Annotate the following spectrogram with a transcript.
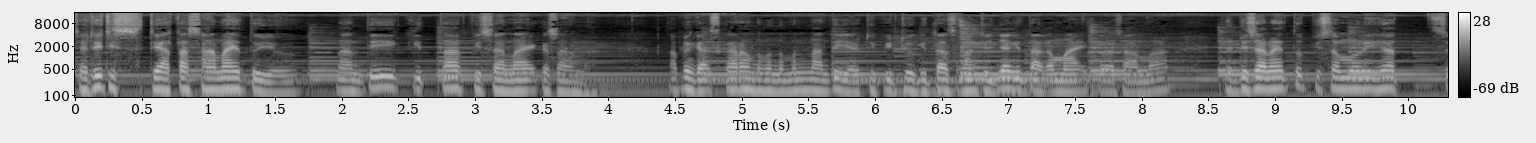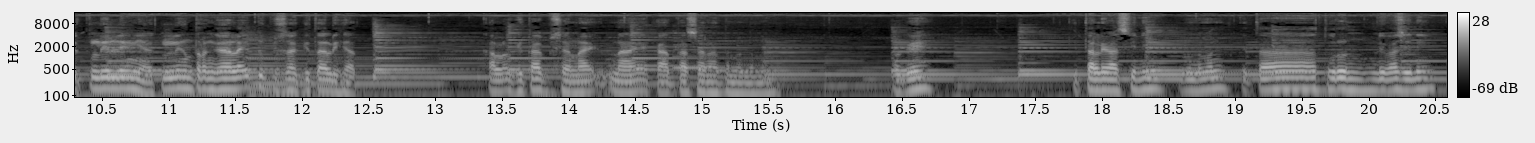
jadi di, di atas sana itu ya nanti kita bisa naik ke sana. Tapi nggak sekarang teman-teman. Nanti ya di video kita selanjutnya kita akan naik ke sana. Dan di sana itu bisa melihat sekelilingnya. Keliling Trenggalek itu bisa kita lihat. Kalau kita bisa naik naik ke atas sana teman-teman. Oke? Kita lewat sini teman-teman. Kita turun lewat sini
